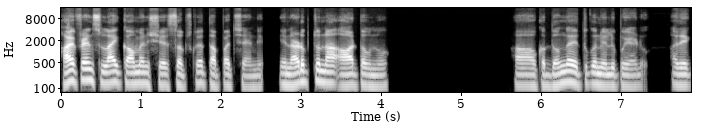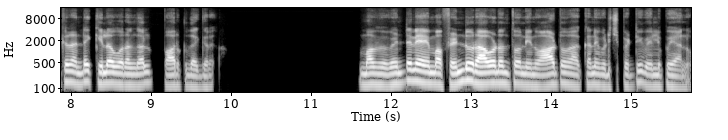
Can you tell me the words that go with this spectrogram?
Hi friends like comment share subscribe తప్పదు చేయండి నేను నడుపుతున్న ఆటోను ఆ, ఒక దొంగ ఎత్తుకొని వెళ్ళిపోయాడు. అది ఎక్కడంటే కిలో వరంగల్ పార్క్ దగ్గర. మా వెంటనే మా ఫ్రెండ్ రావడంతో నేను ఆటో అక్కనే విడిచిపెట్టి వెళ్ళిపోయాను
